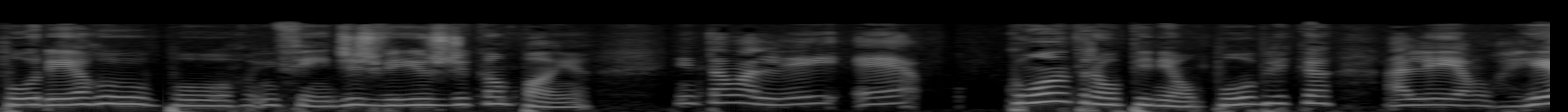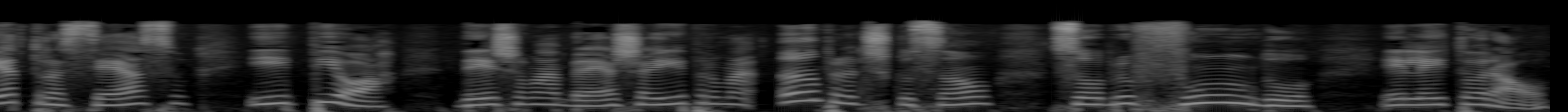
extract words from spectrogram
por erro, por, enfim, desvios de campanha. Então a lei é contra a opinião pública, a lei é um retrocesso e pior, deixa uma brecha aí para uma ampla discussão sobre o fundo eleitoral.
